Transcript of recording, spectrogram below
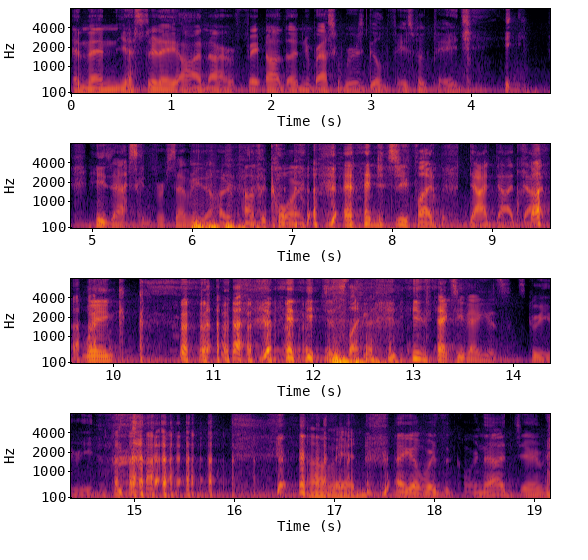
And then yesterday on our fa- uh, the Nebraska Brewers Guild Facebook page, he's asking for seventy to hundred pounds of corn, and I just replied dot dot dot wink. and he's just like he's texting me back. He goes, "Screw you, Reed." Oh man. I go, where's the corn now, Jeremy?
